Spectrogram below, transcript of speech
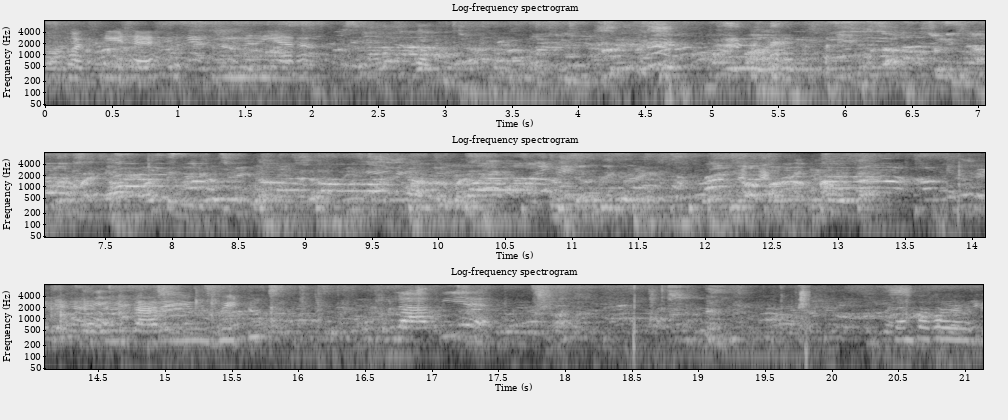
बहुत भीड़ है समझ में नहीं आ रहा जा रही हूँ वीटू ठीक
